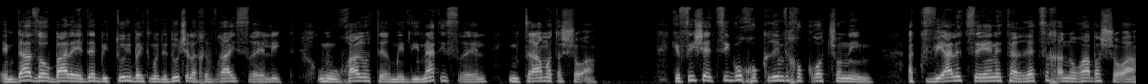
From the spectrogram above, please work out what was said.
עמדה זו באה לידי ביטוי בהתמודדות של החברה הישראלית, ומאוחר יותר מדינת ישראל, עם טראומת השואה. כפי שהציגו חוקרים וחוקרות שונים, הקביעה לציין את הרצח הנורא בשואה,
